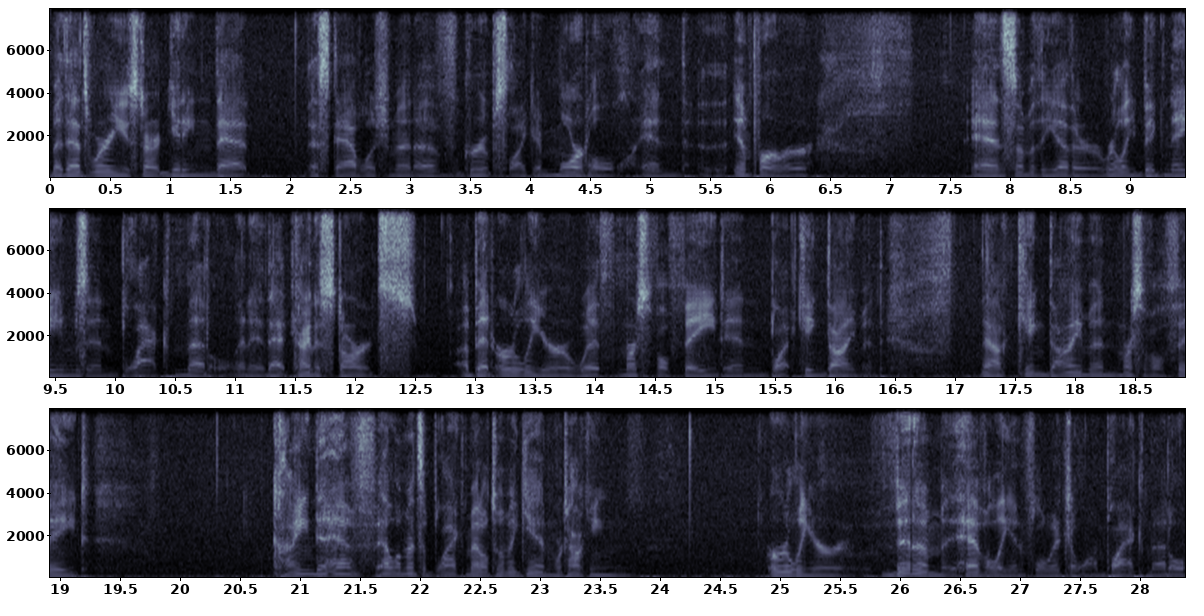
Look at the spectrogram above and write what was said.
But that's where you start getting that establishment of groups like Immortal and uh, Emperor and some of the other really big names in black metal. And it, that kind of starts a bit earlier with Mercyful Fate and Black King Diamond. Now, King Diamond, Mercyful Fate, kind of have elements of black metal to them. Again, we're talking earlier. Venom heavily influential on black metal.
